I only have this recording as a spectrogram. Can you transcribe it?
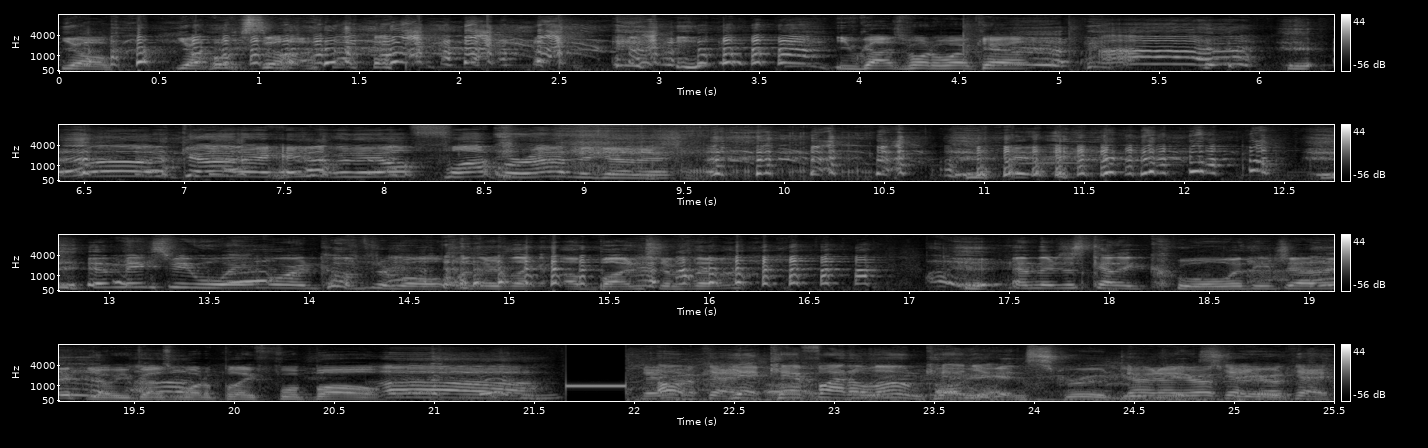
Yo, yo, what's up? You guys want to work out? Ah! oh god, I hate it when they all flop around together. It makes me way more uncomfortable when there's like a bunch of them. And they're just kind of cool with each other. Yo, you guys want to play football? Ah. Oh, no, oh, okay. yeah, can't fight oh, alone, Oh, can you're getting screwed, dude. No, no, you're okay. You're okay.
